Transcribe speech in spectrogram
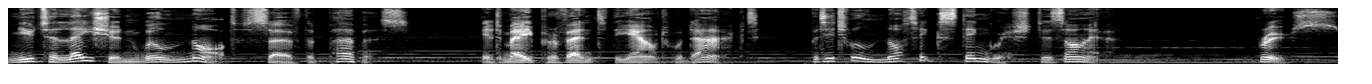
Mutilation will not serve the purpose. It may prevent the outward act, but it will not extinguish desire. Bruce.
